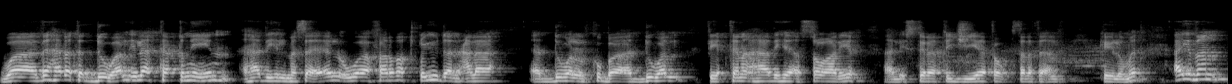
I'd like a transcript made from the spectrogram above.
وذهبت الدول إلى تقنين هذه المسائل وفرضت قيودا على الدول الكبرى الدول في اقتناء هذه الصواريخ الاستراتيجية فوق 3000 كيلومتر. أيضا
